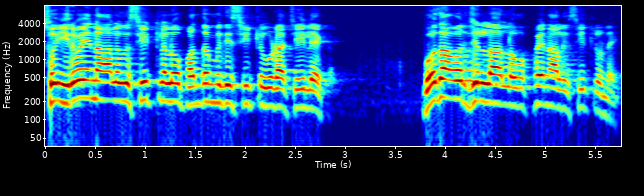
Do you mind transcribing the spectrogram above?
సో ఇరవై నాలుగు సీట్లలో పంతొమ్మిది సీట్లు కూడా చేయలేక గోదావరి జిల్లాలో ముప్పై నాలుగు సీట్లు ఉన్నాయి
